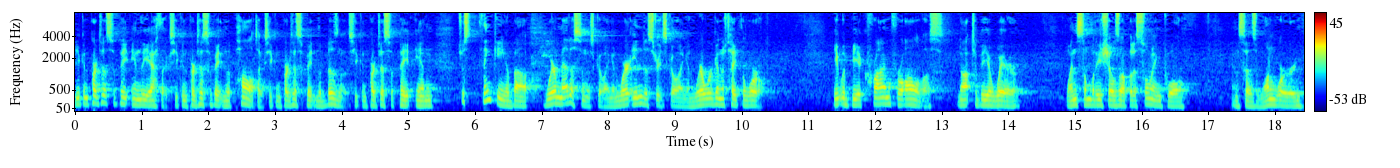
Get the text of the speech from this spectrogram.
You can participate in the ethics, you can participate in the politics, you can participate in the business, you can participate in just thinking about where medicine is going and where industry is going and where we're going to take the world. It would be a crime for all of us not to be aware when somebody shows up at a swimming pool and says one word,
